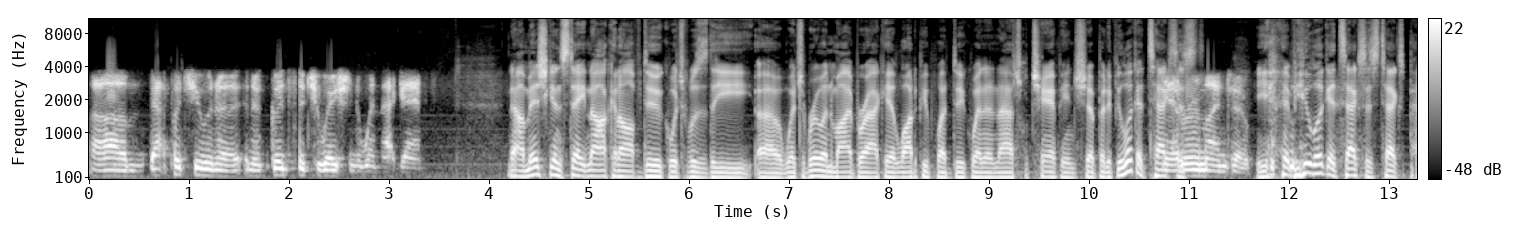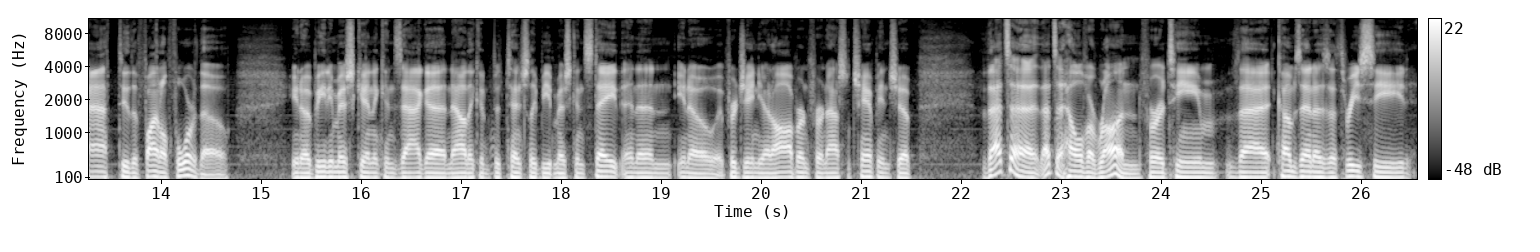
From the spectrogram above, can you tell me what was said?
um, that puts you in a in a good situation to win that game. Now, Michigan State knocking off Duke, which was the uh, which ruined my bracket. A lot of people had Duke win a national championship, but if you look at Texas, yeah, mine too. yeah, if you look at Texas Tech's path to the Final Four, though, you know, beating Michigan and Gonzaga, now they could potentially beat Michigan State, and then you know Virginia and Auburn for a national championship. That's a that's a hell of a run for a team that comes in as a three seed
